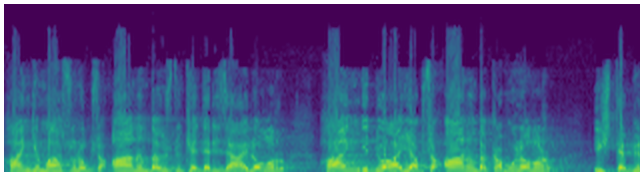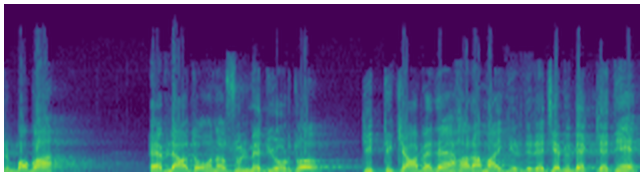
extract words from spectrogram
Hangi mahzun okusa anında üzdü kederi zahil olur. Hangi duayı yapsa anında kabul olur. İşte bir baba evladı ona zulmediyordu. Gitti Kabe'de haram ay girdi. Recep'i bekledi.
